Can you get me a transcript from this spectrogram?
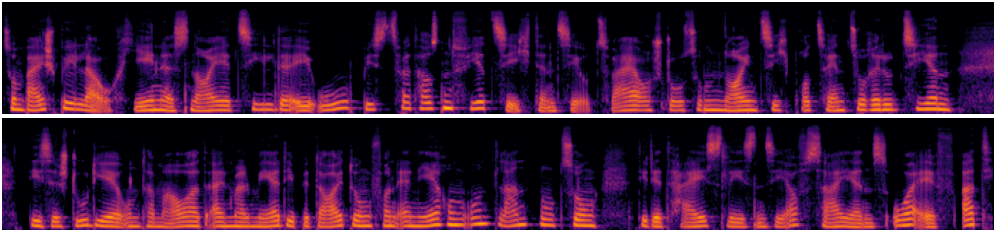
Zum Beispiel auch jenes neue Ziel der EU, bis 2040 den CO2-Ausstoß um 90 Prozent zu reduzieren. Diese Studie untermauert einmal mehr die Bedeutung von Ernährung und Landnutzung. Die Details lesen Sie auf Science.orf.at.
